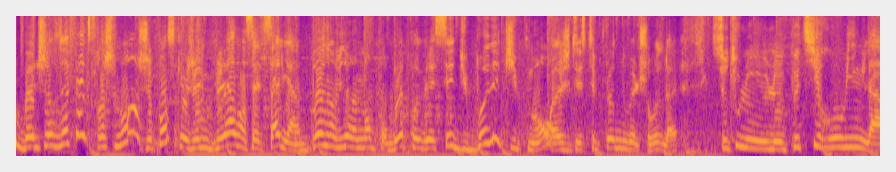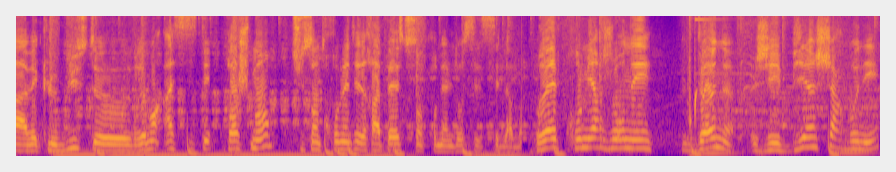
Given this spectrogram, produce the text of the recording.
une bonne chose de faite. Franchement, je pense que je vais me plaire dans cette salle. Il y a un bon environnement pour bien progresser, du bon équipement. J'ai testé plein de nouvelles choses là. Surtout le, petit rowing là avec le buste euh, vraiment assisté. Franchement, tu sens trop bien tes trapèzes, tu sens trop bien le dos, c'est de la mort. Bref, première journée donne, j'ai bien charbonné.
